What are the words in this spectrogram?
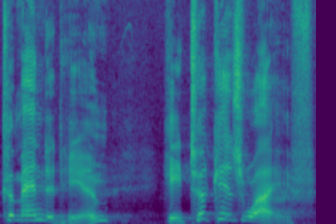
commanded him. He took his wife,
